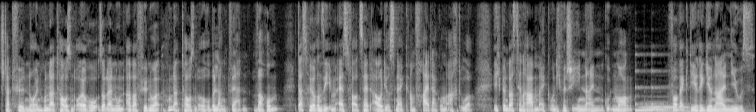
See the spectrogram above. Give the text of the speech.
Statt für 900.000 Euro soll er nun aber für nur 100.000 Euro belangt werden. Warum? Das hören Sie im SVZ Audiosnack am Freitag um 8 Uhr. Ich bin Bastian Rabeneck und ich wünsche Ihnen einen guten Morgen. Vorweg die regionalen News.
